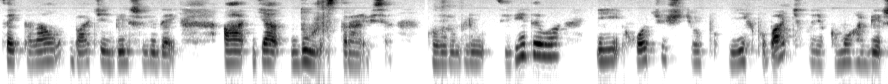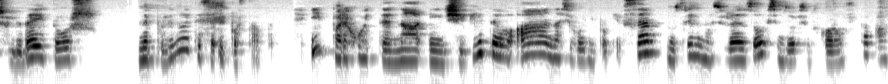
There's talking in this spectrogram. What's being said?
цей канал бачить більше людей. А я дуже стараюся, коли роблю ці відео, і хочу, щоб їх побачило якомога більше людей. Тож не полінуйтеся і поставте. І переходьте на інші відео. А на сьогодні поки все. Зустрінемось вже зовсім зовсім скоро. Па-па!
